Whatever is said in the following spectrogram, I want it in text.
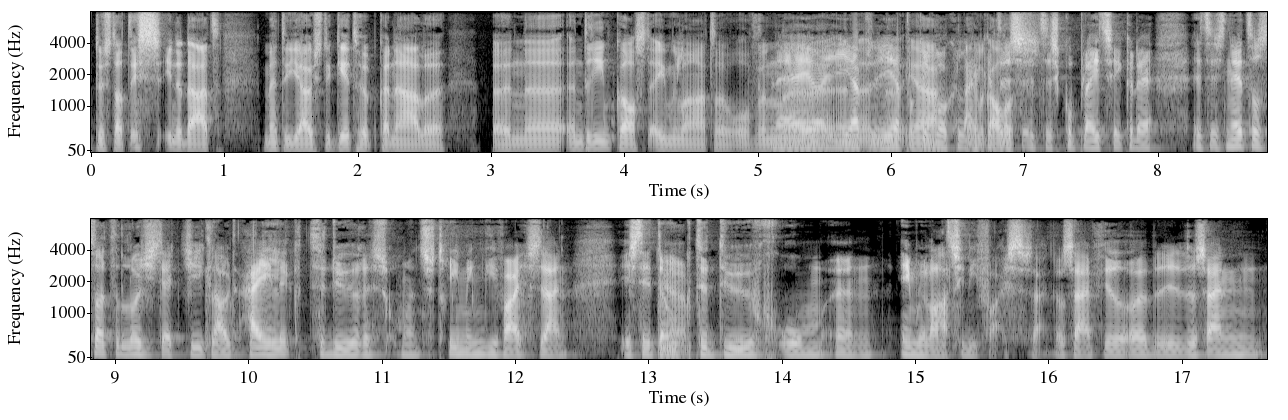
dus dat is inderdaad met de juiste GitHub-kanalen een, uh, een Dreamcast-emulator of een... Nee, uh, je, hebt, je hebt ook ja, gelijk. Het is, het is compleet zeker. Het is net als dat de Logitech G Cloud eigenlijk te duur is om een streaming device te zijn. Is dit ook te duur om een emulatie device te zijn? Er zijn veel... er zijn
